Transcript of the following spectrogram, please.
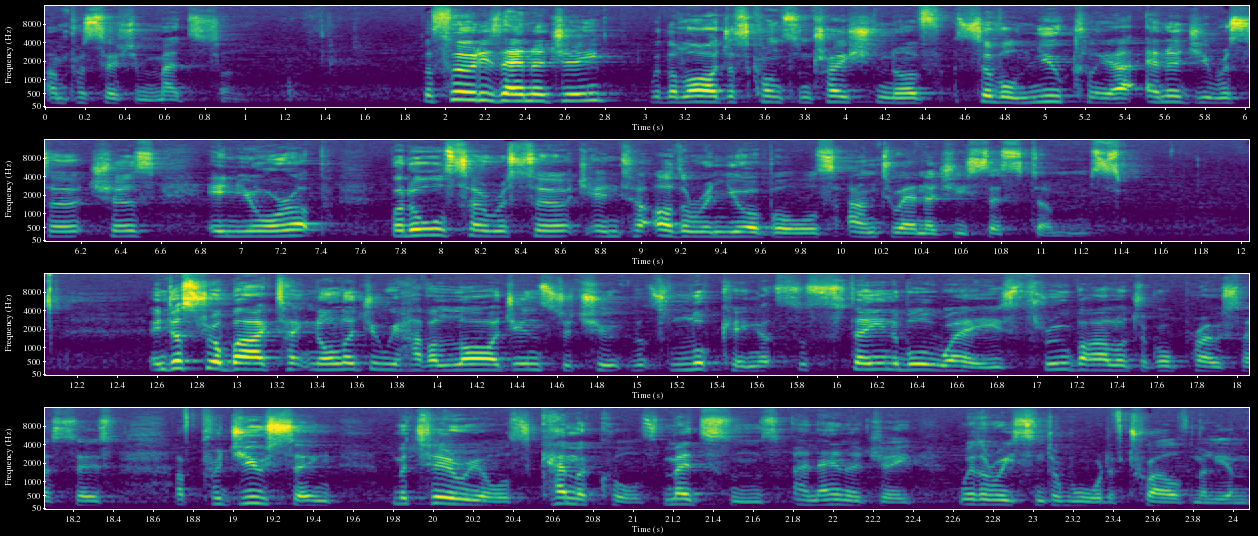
and precision medicine. The third is energy, with the largest concentration of civil nuclear energy researchers in Europe, but also research into other renewables and to energy systems. Industrial biotechnology, we have a large institute that's looking at sustainable ways through biological processes of producing materials, chemicals, medicines and energy with a recent award of £12 million.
